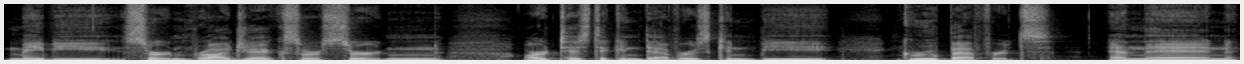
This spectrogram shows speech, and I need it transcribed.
maybe certain projects or certain artistic endeavors can be group efforts. And then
